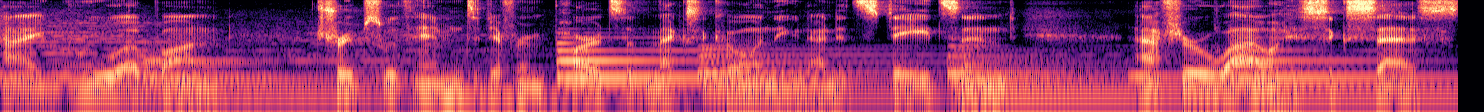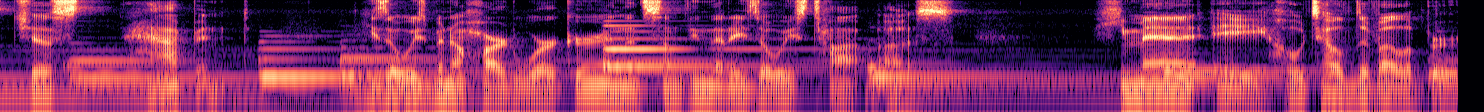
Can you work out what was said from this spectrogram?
I grew up on trips with him to different parts of Mexico and the United States, and after a while, his success just happened. He's always been a hard worker, and that's something that he's always taught us. He met a hotel developer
